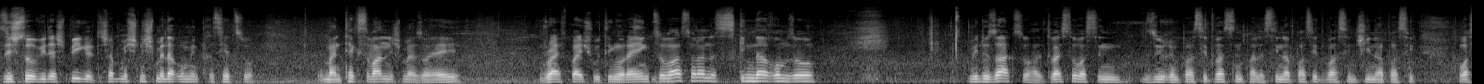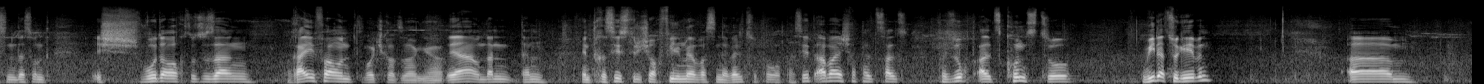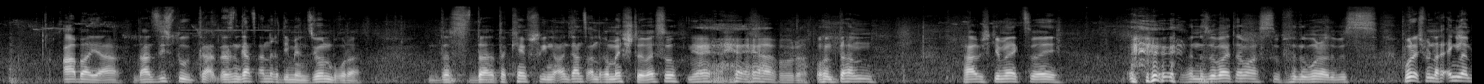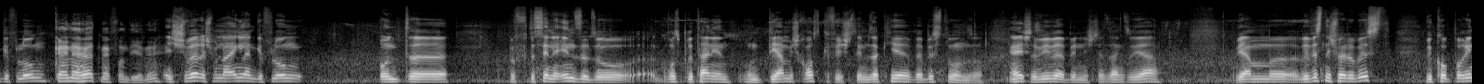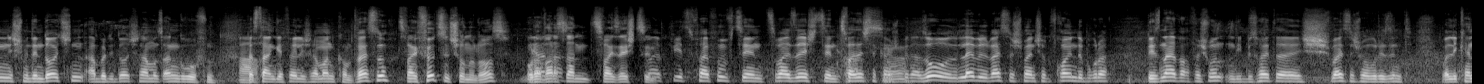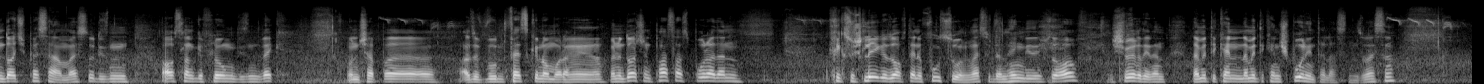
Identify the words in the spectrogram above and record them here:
sich so widerspiegelt. Ich habe mich nicht mehr darum interessiert, so. Meine Texte waren nicht mehr so, hey, Drive-by-Shooting oder irgend sowas, sondern es ging darum, so, wie du sagst, so halt, weißt du, was in Syrien passiert, was in Palästina passiert, was in China passiert, was in das. Und ich wurde auch sozusagen reifer und Wollte ich gerade sagen, ja. ja, und dann, dann interessierst du dich auch viel mehr, was in der Welt so passiert. Aber ich habe halt als, versucht, als Kunst so wiederzugeben. Ähm, aber ja, da siehst du, das sind ganz andere Dimensionen, Bruder. Das, da, da kämpfst du gegen ganz andere Mächte, weißt du? Ja, ja, ja, ja, Bruder. Und dann habe ich gemerkt, so, ey, wenn du so weitermachst, Bruder, du bist. Bruder, ich bin nach England geflogen. Keiner hört mehr von dir, ne? Ich schwöre, ich bin nach England geflogen und äh, das ist ja eine Insel, so Großbritannien. Und die haben mich rausgefischt. Die haben gesagt, hier, wer bist du und so. Echt? Ich so, wie wer bin ich? Dann sagen so, ja. Wir, haben, äh, wir wissen nicht, wer du bist. Wir kooperieren nicht mit den Deutschen, aber die Deutschen haben uns angerufen, Ah. dass da ein gefährlicher Mann kommt. Weißt du? 2014 schon, oder was? Oder Ja. war das dann 2016? 2014, 2015, 2016, 2016 kam ja. später. So Level, weißt du, ich meine, ich habe Freunde, Bruder, die sind einfach verschwunden, die bis heute, ich weiß nicht mal, wo die sind, weil die keine deutsche Pässe haben, weißt du, die sind Ausland geflogen, die sind weg. Und ich habe, äh, also wurden festgenommen, oder? Ja. Wenn du einen deutschen Pass hast, Bruder, dann kriegst du Schläge so auf deine Fußsohlen, weißt du, dann hängen die sich so auf, ich schwöre dir, dann, damit, die keine, damit die keine Spuren hinterlassen, so, weißt du?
